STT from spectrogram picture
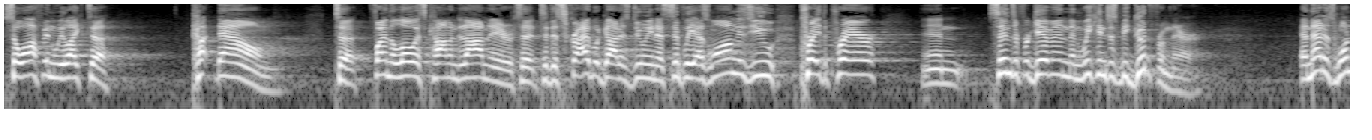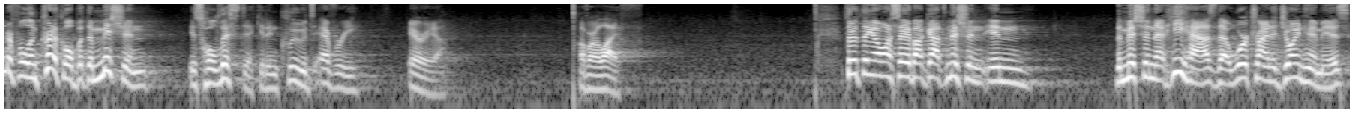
So often we like to cut down, to find the lowest common denominator, to, to describe what God is doing as simply as long as you pray the prayer and sins are forgiven, then we can just be good from there. And that is wonderful and critical, but the mission is holistic, it includes every area of our life. Third thing I want to say about God's mission in the mission that he has that we're trying to join him is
